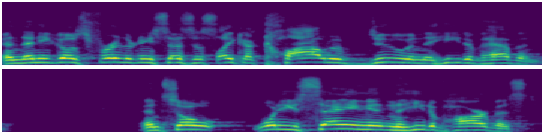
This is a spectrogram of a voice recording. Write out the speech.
And then he goes further and he says it's like a cloud of dew in the heat of heaven. And so, what he's saying in the heat of harvest,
